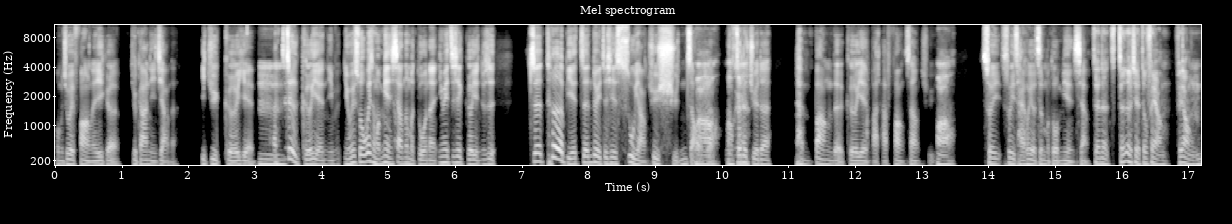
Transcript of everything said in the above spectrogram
我们就会放了一个，就刚刚你讲的一句格言。嗯那这个格言，你你会说为什么面向那么多呢？因为这些格言就是这特别针对这些素养去寻找的。真的觉得很棒的格言，把它放上去，哇，所以所以才会有这么多面向。真的真的，而且都非常非常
